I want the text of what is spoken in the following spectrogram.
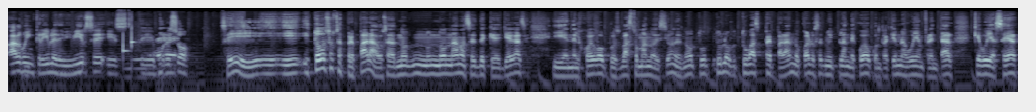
algo increíble de vivirse. Este, por eh, eso Sí, y, todo eso se prepara, o sea, no, no, nada más es de que llegas y en el juego pues vas tomando decisiones, ¿no? Tú, tú, lo, tú vas preparando cuál va a ser mi plan de juego, contra quién me voy a enfrentar, qué voy a hacer,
